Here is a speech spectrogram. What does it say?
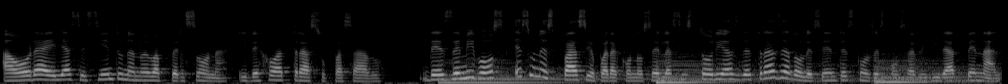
Ahora ella se siente una nueva persona y dejó atrás su pasado. Desde mi voz es un espacio para conocer las historias detrás de adolescentes con responsabilidad penal,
